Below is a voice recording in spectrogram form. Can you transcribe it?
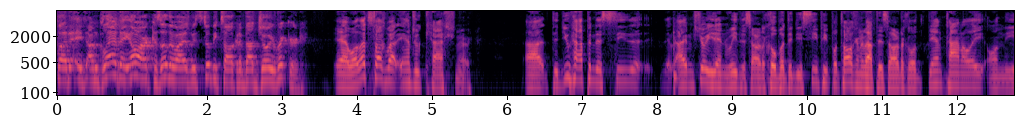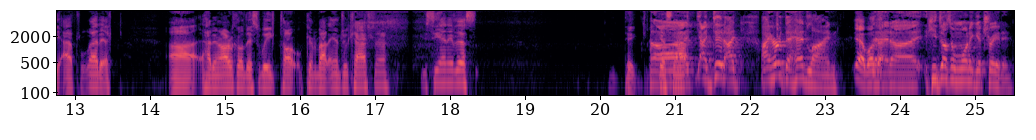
But it, I'm glad they are because otherwise we'd still be talking about Joey Rickard. Yeah, well, let's talk about Andrew Cashner. Uh, did you happen to see the? I'm sure you didn't read this article, but did you see people talking about this article? Dan Connolly on the Athletic uh, had an article this week talking about Andrew Cashner. You see any of this? Did, guess Uh, not. I did. I I heard the headline. Yeah, well, that, that- uh, he doesn't want to get traded.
